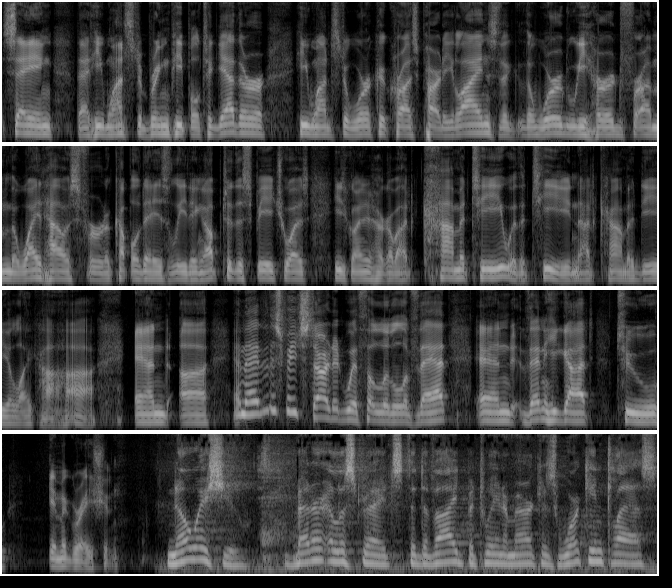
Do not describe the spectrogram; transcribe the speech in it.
saying that he wants to bring people together. He wants to work across party lines. The, the word we heard from the White House for a couple of days leading up to the speech was he's going to talk about comity with a T, not comedy like ha ha. And, uh, and that, the speech started with a little of that. And then he got to immigration. No issue better illustrates the divide between America's working class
